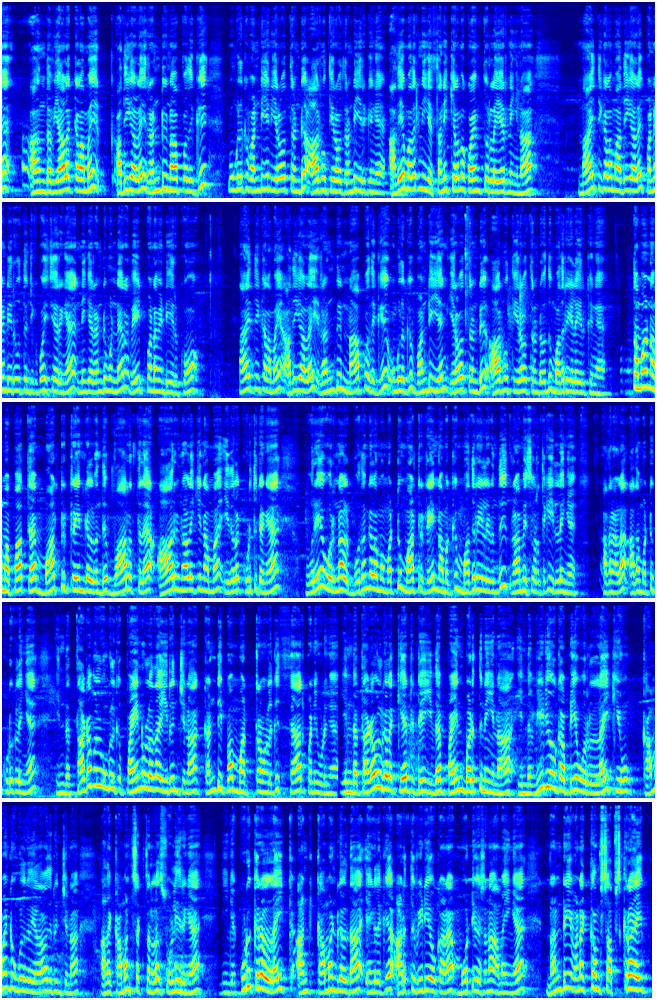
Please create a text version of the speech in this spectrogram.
அந்த வியாழக்கிழமை அதிகாலை ரெண்டு நாற்பதுக்கு உங்களுக்கு வண்டி எண் இருபத்தி ரெண்டு அறுநூற்றி இருபத்தி ரெண்டு இருக்குங்க. அதே மாதிரி நீங்கள் சனிக்கிழமை கோயம்புத்தூரில் ஏறினீங்கன்னா ஞாயிற்றுக்கிழமை அதிகாலை பன்னெண்டு இருபத்தஞ்சுக்கு போய் சேருங்க. நீங்கள் ரெண்டு மணி நேரம் வெயிட் பண்ண வேண்டியிருக்கும். ஞாயிற்றுக்கிழமை அதிகாலை ரெண்டு நாற்பதுக்கு உங்களுக்கு வண்டி எண் இருபத்தி ரெண்டு அறுநூற்றி இருபத்தி ரெண்டு வந்து மதுரையில் இருக்குங்க. மொத்தமாக நம்ம பார்த்த மாற்று ட்ரெயின்கள் வந்து வாரத்தில் ஆறு நாளைக்கு நம்ம இதெல்லாம் கொடுத்துட்டோங்க. ஒரே ஒரு நாள் புதன்கிழமை மட்டும் மாற்று ட்ரெயின் நமக்கு மதுரையிலிருந்து ராமேஸ்வரத்துக்கு இல்லைங்க. அதனால் அதை மட்டும் கொடுக்கலைங்க. இந்த தகவல் உங்களுக்கு பயனுள்ளதாக இருந்துச்சுன்னா கண்டிப்பாக மற்றவங்களுக்கு ஷேர் பண்ணி விடுங்க. இந்த தகவல்களை கேட்டுட்டு இதை பயன்படுத்துனீங்கன்னா இந்த வீடியோவுக்கு அப்படியே ஒரு லைக்கையும் கமெண்ட் உங்களுக்கு ஏதாவது இருந்துச்சுன்னா அதை கமெண்ட் செக்ஷனில் சொல்லிடுங்க நீங்கள் கொடுக்குற லைக் அண்ட் கமெண்ட்கள் தான் எங்களுக்கு அடுத்த வீடியோக்கான மோட்டிவேஷனாக அமையுங்க. நன்றி வணக்கம் சப்ஸ்கிரைப்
